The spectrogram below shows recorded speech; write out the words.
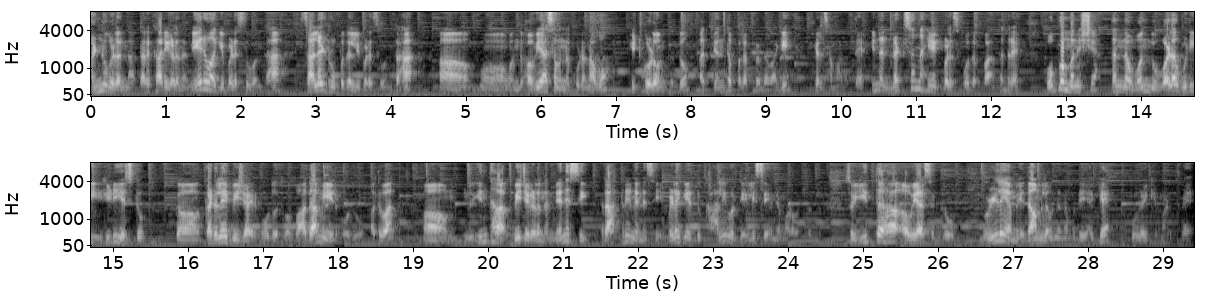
ಹಣ್ಣುಗಳನ್ನು, ತರಕಾರಿಗಳನ್ನು ನೇರವಾಗಿ ಬಳಸುವಂತಹ ಸಾಲಡ್ ರೂಪದಲ್ಲಿ ಬಳಸುವಂತಹ ಒಂದು ಹವ್ಯಾಸವನ್ನು ಕೂಡ ನಾವು ಇಟ್ಕೊಳ್ಳುವಂಥದ್ದು ಅತ್ಯಂತ ಫಲಪ್ರದವಾಗಿ ಕೆಲಸ ಮಾಡುತ್ತೆ. ಇನ್ನು ನಟ್ಸನ್ನು ಹೇಗೆ ಬಳಸ್ಬೋದಪ್ಪ ಅಂತಂದರೆ, ಒಬ್ಬ ಮನುಷ್ಯ ತನ್ನ ಒಂದು ಒಳ ಉಡಿ ಹಿಡಿಯಷ್ಟು ಕಡಲೆ ಬೀಜ ಇರ್ಬೋದು ಅಥವಾ ಬಾದಾಮಿ ಇರ್ಬೋದು ಅಥವಾ ಇಂತಹ ಬೀಜಗಳನ್ನು ನೆನೆಸಿ, ರಾತ್ರಿ ನೆನೆಸಿ, ಬೆಳಗ್ಗೆ ಎದ್ದು ಖಾಲಿ ಹೊಟ್ಟೆಯಲ್ಲಿ ಸೇವನೆ ಮಾಡುವಂಥದ್ದು. ಸೊ ಇಂತಹ ಹವ್ಯಾಸಗಳು ಒಳ್ಳೆಯ ಮೇಧಾಮ್ಲವನ್ನು ನಮ್ಮ ದೇಹಕ್ಕೆ ಪೂರೈಕೆ ಮಾಡುತ್ತವೆ.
